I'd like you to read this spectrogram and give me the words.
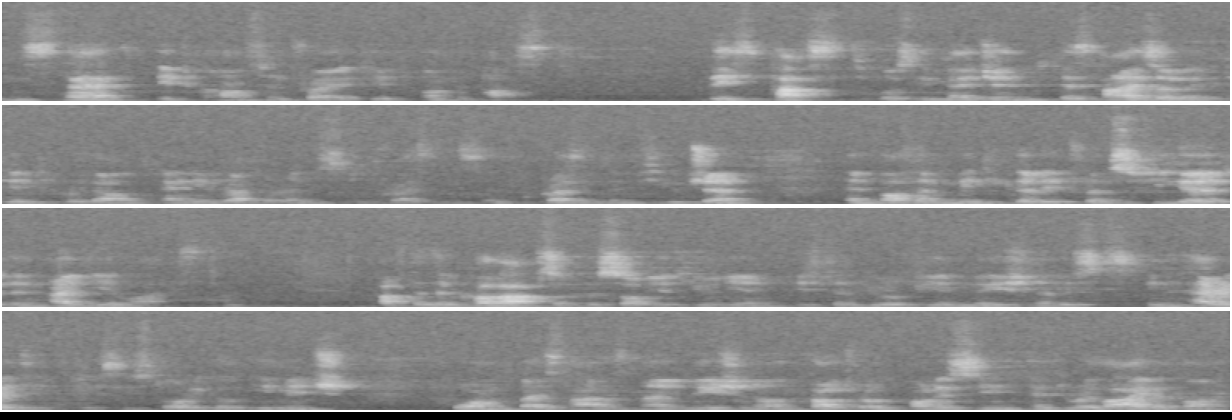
Instead, it concentrated on the past. This past was imagined as isolated without any reference to present and, present and future, and often mythically transfigured and idealized. After the collapse of the Soviet Union, Eastern European nationalists inherited this historical image formed by Stalin's national and cultural policy and relied upon it,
